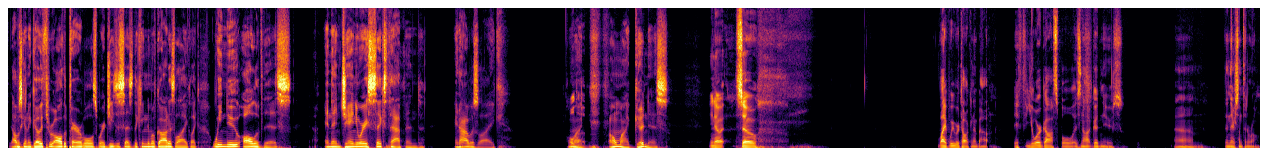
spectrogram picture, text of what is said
that I was going to go through all the parables where Jesus says the kingdom of God is like. Like we knew all of this. Yeah. And then January 6th happened, and I was like, oh my, up. oh my goodness. You know, so like we were talking about, if your gospel is not good news, um, then there's something wrong.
